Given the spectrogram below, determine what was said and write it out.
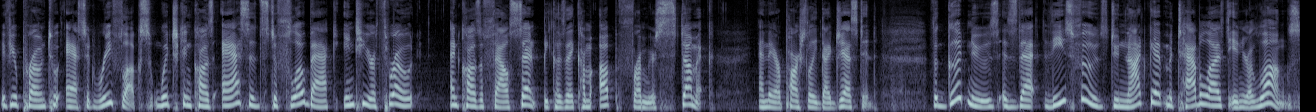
if you're prone to acid reflux, which can cause acids to flow back into your throat and cause a foul scent because they come up from your stomach and they are partially digested. The good news is that these foods do not get metabolized in your lungs,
